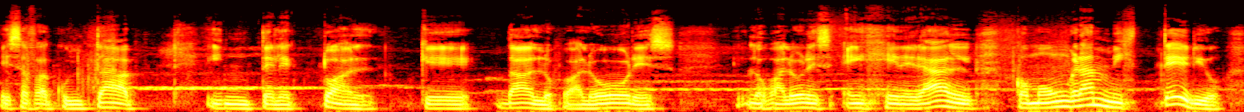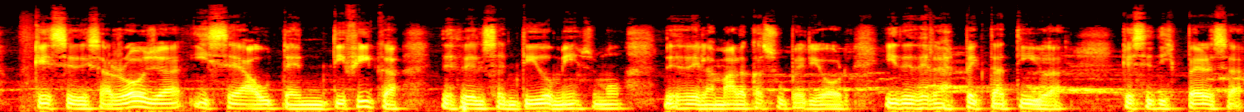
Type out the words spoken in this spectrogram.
Esa facultad intelectual que da los valores, los valores en general como un gran misterio que se desarrolla y se autentifica desde el sentido mismo, desde la marca superior y desde la expectativa que se dispersa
